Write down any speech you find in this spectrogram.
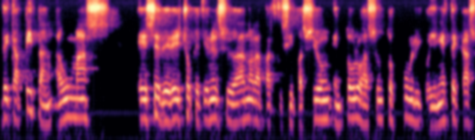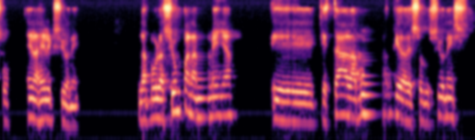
decapitan aún más ese derecho que tiene el ciudadano a la participación en todos los asuntos públicos y en este caso en las elecciones, la población panameña eh, que está a la búsqueda de soluciones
